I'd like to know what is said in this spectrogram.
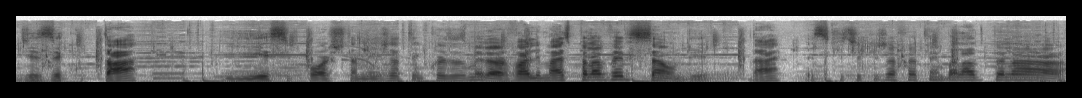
de executar. E esse Porsche também já tem coisas melhores. Vale mais pela versão dele, né? Esse kit aqui já foi até embalado pela,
